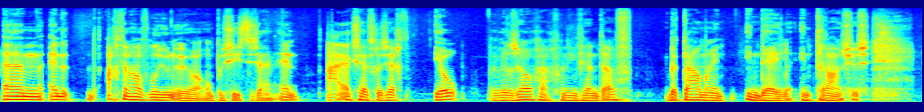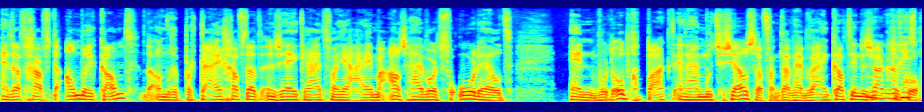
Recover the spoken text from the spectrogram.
Ehm, en het- 8,5 miljoen euro om precies te zijn. En Ajax heeft gezegd: joh, we willen zo graag van die vent af. Betaal maar in, in delen, in tranches. En dat gaf de andere kant, de andere partij, gaf dat een zekerheid van ja, hé, maar als hij wordt veroordeeld en wordt opgepakt en hij moet zijn celstraf, dan hebben wij een kat in de zak gekocht.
